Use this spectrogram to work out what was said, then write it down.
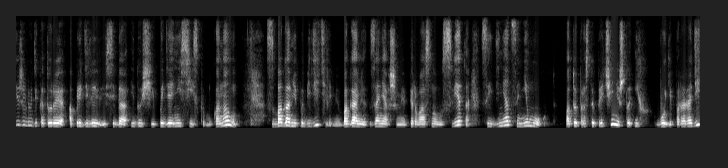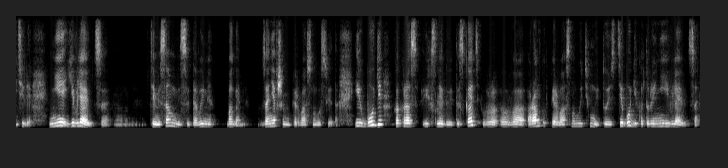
Те же люди, которые определили себя идущие по Дионисийскому каналу, с богами-победителями, богами, занявшими первооснову света, соединяться не могут по той простой причине, что их боги-прародители не являются теми самыми световыми богами занявшими первооснову света. Их боги, как раз их следует искать в, в рамках первоосновы тьмы, то есть те боги, которые не являются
